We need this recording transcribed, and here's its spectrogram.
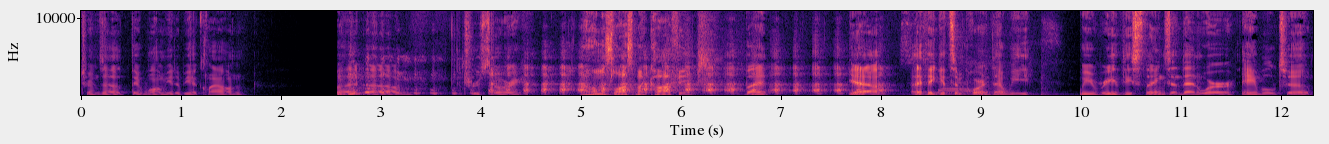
turns out they want me to be a clown. But um, true story. I almost lost my coffee. But yeah, I think it's important that we we read these things and then we're able to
